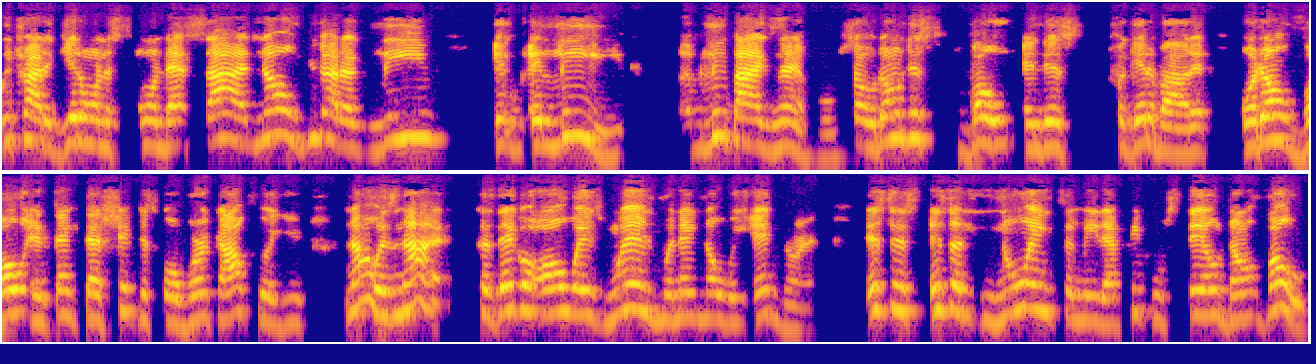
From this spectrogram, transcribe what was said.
we try to get on this on that side. No, you got to leave and, lead, lead by example. So don't just vote and just forget about it, or don't vote and think that shit just gonna work out for you. No, it's not, because they gonna always win when they know we ignorant. It's just it's annoying to me that people still don't vote.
